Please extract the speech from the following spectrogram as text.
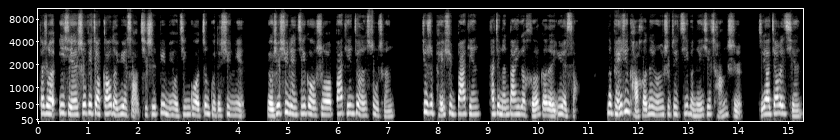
她说，一些收费较高的月嫂其实并没有经过正规的训练，有些训练机构说八天就能速成，就是培训八天，她就能当一个合格的月嫂。那培训考核内容又是最基本的一些常识，只要交了钱，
